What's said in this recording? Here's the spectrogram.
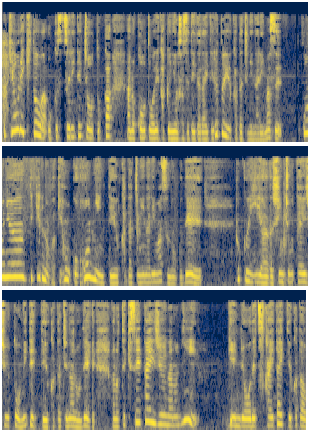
適用歴等はお薬手帳とか、あの、口頭で確認をさせていただいているという形になります。購入できるのが基本ご本人っていう形になりますので、福井や身長体重等を見てっていう形なので、あの、適正体重なのに、減量で使いたいっていう方は、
